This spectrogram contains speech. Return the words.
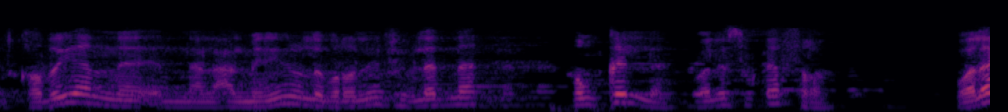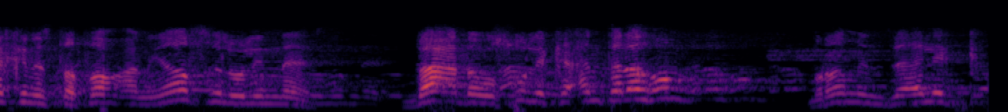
القضية أن, العلمانيين والليبراليين في بلادنا هم قلة وليسوا كثرة. ولكن استطاعوا أن يصلوا للناس بعد وصولك أنت لهم برغم من ذلك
